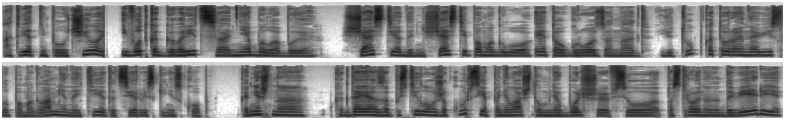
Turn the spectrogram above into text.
Ответ не получила. И вот, как говорится, не было бы Счастье, да несчастье помогло. Эта угроза над YouTube, которая нависла, помогла мне найти этот сервис Кинескоп. Конечно, когда я запустила уже курс, я поняла, что у меня больше все построено на доверии,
